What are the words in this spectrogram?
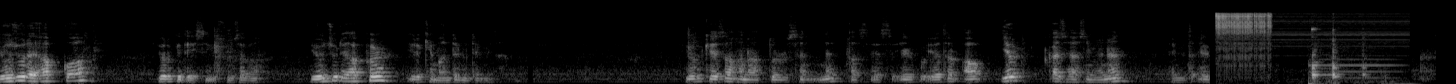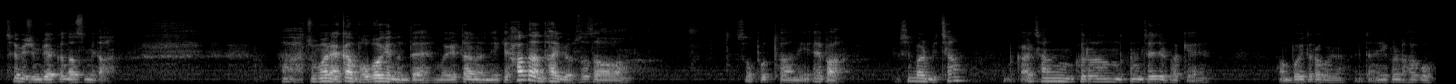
요 줄의 앞과 이렇게 돼 있으니까 순서가. 요 줄의 앞을 이렇게 만들면 됩니다. 이렇게 해서 하나, 둘, 셋, 넷, 다섯, 여섯, 일곱, 여덟, 아홉, 열까지 하시면은 됩니다. 일- 채비 준비가 끝났습니다. 아, 중간에 약간 버벅했는데 뭐 일단은 이게 하드한 타입이 없어서 소프트 아니 에바 신발 밑창 뭐 깔창 그런 그런 재질밖에 안 보이더라고요. 일단 이걸로 하고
